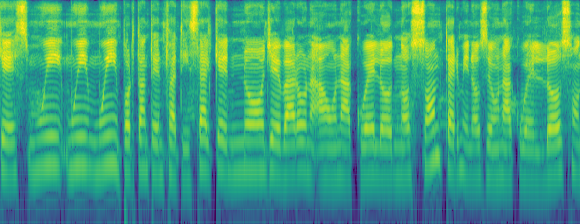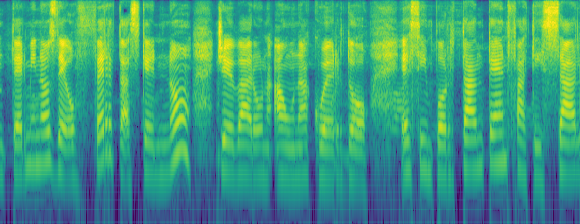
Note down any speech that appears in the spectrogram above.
que es muy, muy, muy importante enfatizar que no llevaron a un acuerdo, no son términos de un acuerdo, son términos de ofertas que no llevaron a un acuerdo. Es importante enfatizar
